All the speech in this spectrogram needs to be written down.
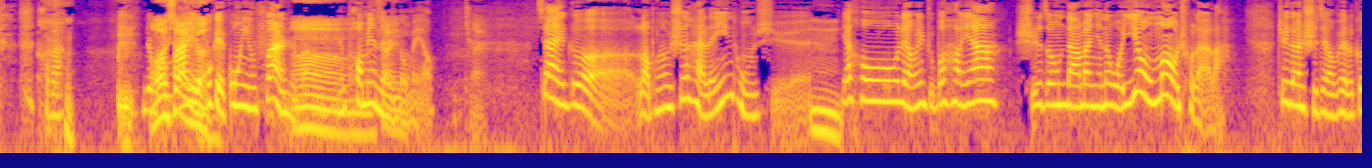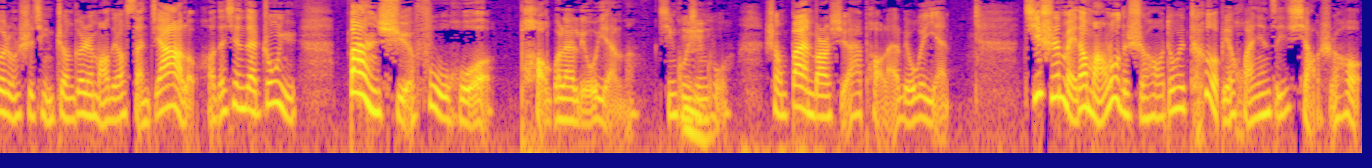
好吧。我妈也不给供应饭是吧？连泡面的人都没有。下一个老朋友深海雷音同学，嗯，呀吼，两位主播好呀！失踪大半年的我又冒出来了。这段时间我为了各种事情，整个人忙得要散架了。好在现在终于半血复活，跑过来留言了，辛苦辛苦，剩半半血还跑来留个言。其实每到忙碌的时候，都会特别怀念自己小时候，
